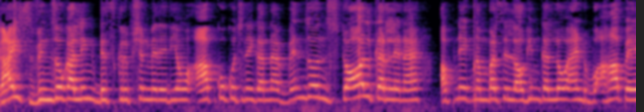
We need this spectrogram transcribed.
गाइस विंजो का लिंक डिस्क्रिप्शन में दे दिया हूँ। आपको कुछ नहीं करना है। विंजो इंस्टॉल कर लेना है। अपने एक नंबर से लॉगिन कर लो एंड वहाँ पे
